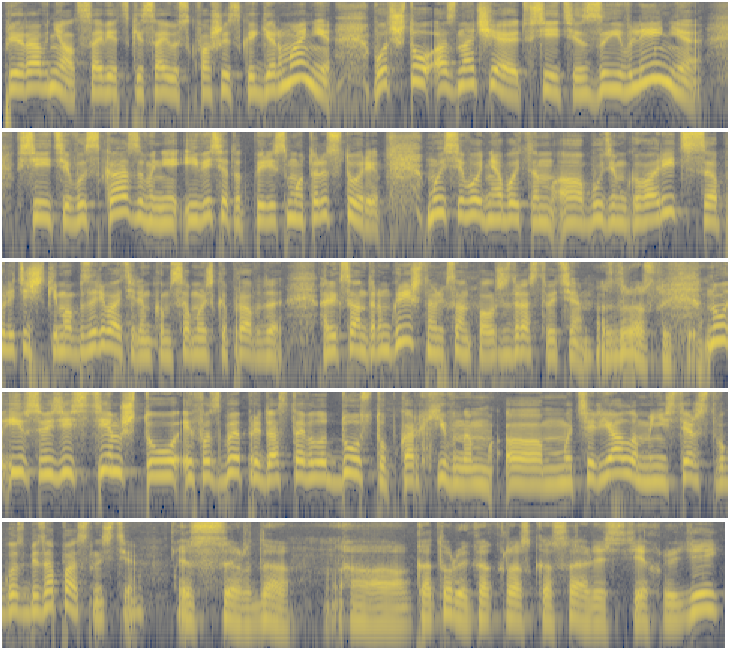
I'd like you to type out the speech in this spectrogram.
приравнял Советский Союз к фашистской Германии. Вот что означают все эти заявления, все эти высказывания и весь этот пересмотр истории. Мы сегодня об этом э, будем говорить с политическим обозревателем «Комсомольской правды» Александром Гришным. Александр Павлович, здравствуйте. Здравствуйте. Здравствуйте. Ну и в связи с тем, что ФСБ предоставила доступ к архивным э, материалам Министерства госбезопасности. СССР, да, э, которые как раз касались тех людей,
